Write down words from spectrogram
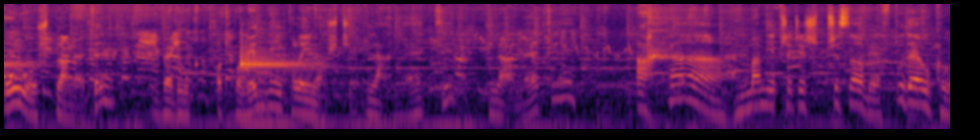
Ułóż planety według odpowiedniej kolejności. Planety, planety. Aha, mam je przecież przy sobie, w pudełku.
